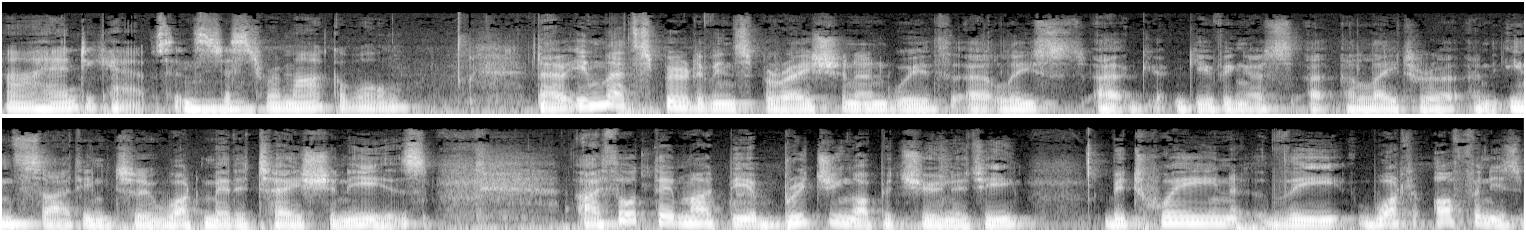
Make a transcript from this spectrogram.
uh, handicaps. It's mm-hmm. just remarkable. Now, in that spirit of inspiration, and with at least uh, giving us a, a later uh, an insight into what meditation is, I thought there might be a bridging opportunity between the what often is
